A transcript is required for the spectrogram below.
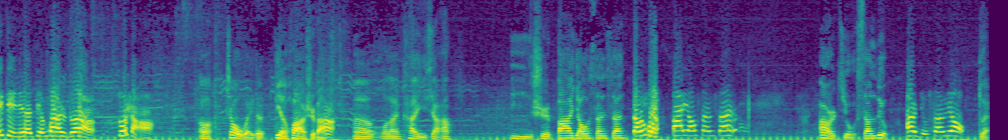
伟姐姐的电话是多少多少？哦，赵伟的电话是吧啊？嗯、我来看一下啊。嗯，是八幺三三等会儿八幺三三二九三六，二九三六。对，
